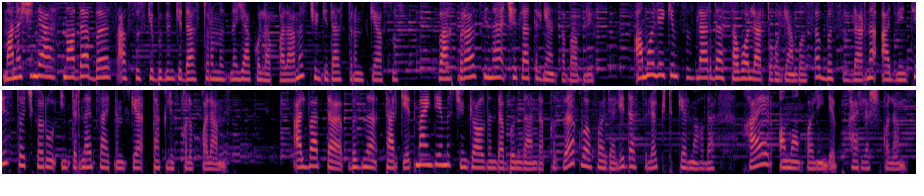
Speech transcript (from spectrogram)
mana shunday asnoda biz afsuski bugungi dasturimizni yakunlab qolamiz chunki dasturimizga afsus vaqt birozgina chetlatilgani sababli. Ammo lekin sizlarda savollar tug'ilgan bo'lsa biz sizlarni adventis tochka ru internet saytimizga taklif qilib qolamiz. Albatta bizni tark etmang deymiz chunki oldinda bundanda qiziq va foydali dasturlar kutib kelmoqda. Xayr omon qoling deb xayrlashib qolamiz.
